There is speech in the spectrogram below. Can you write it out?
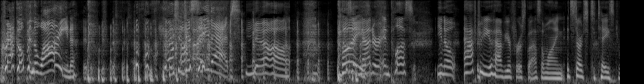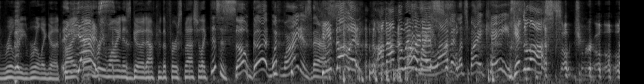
Crack open the wine. they should just say that. Yeah. It doesn't matter. And plus, you know, after you have your first glass of wine, it starts to taste really, really good, right? Yes. Every wine is good after the first glass. You're like, this is so good. What wine is this? Keep going. I'm out in the Oh, I love it. Let's buy a case. Getting lost. So true.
